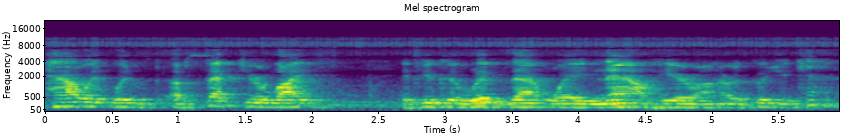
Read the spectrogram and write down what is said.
How it would affect your life if you could live that way now here on earth, because you can.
